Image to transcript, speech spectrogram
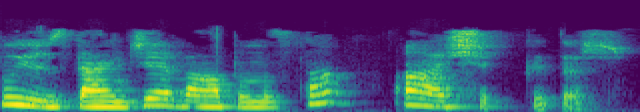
Bu yüzden cevabımız da A şıkkıdır.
